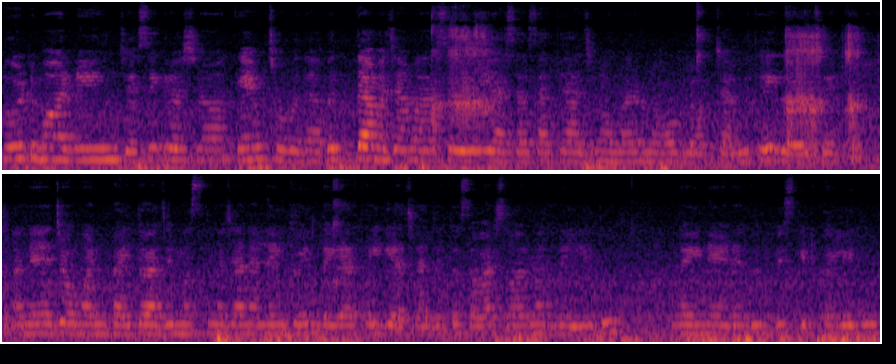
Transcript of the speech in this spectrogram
ગુડ મોર્નિંગ જય શ્રી કૃષ્ણ. કેમ છો બધા? બધા મજામાં એવી આશા સાથે આજનો અમારો નવો બ્લોગ ચાલુ થઈ ગયો છે. અને જો મનભાઈ તો આજે મસ્ત મજાના નહીં ધોઈને તૈયાર થઈ ગયા છે. આજે તો સવાર સવારમાં જ નહીં લીધું. નહીંને એણે દૂધ બિસ્કિટ ખાઈ લીધું.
